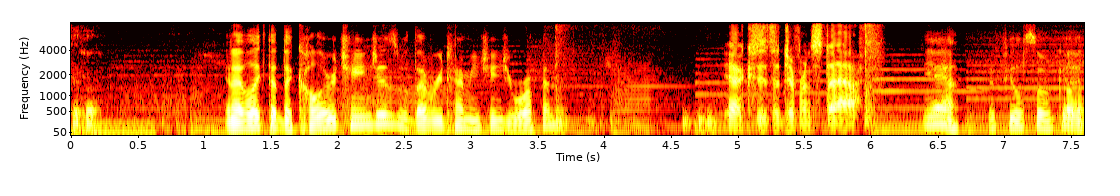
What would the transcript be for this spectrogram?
and I like that the color changes with every time you change your weapon. Yeah, because it's a different staff. Yeah, it feels so good.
